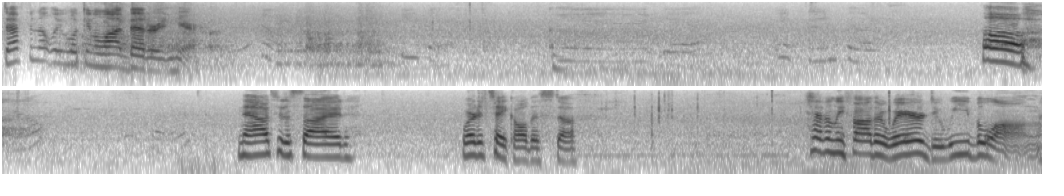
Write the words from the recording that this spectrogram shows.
definitely looking a lot better in here. Oh. Now to decide where to take all this stuff. Heavenly Father, where do we belong?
